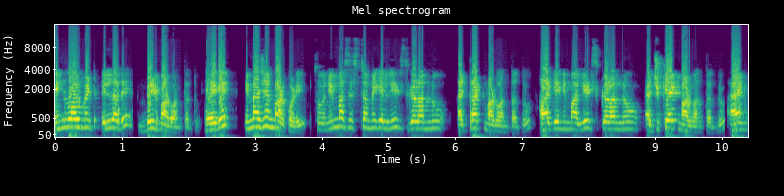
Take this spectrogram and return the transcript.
ಇನ್ವಾಲ್ವ್ಮೆಂಟ್ ಇಲ್ಲದೆ ಬಿಲ್ಡ್ ಮಾಡುವಂತದ್ದು ಹೇಗೆ? ಇಮ್ಯಾಜಿನ್ ಮಾಡ್ಕೊಳ್ಳಿ. ಸೊ ನಿಮ್ಮ ಸಿಸ್ಟಮ್ಗೆ ಲೀಡ್ಸ್ಗಳನ್ನು ಅಟ್ರಾಕ್ಟ್ ಮಾಡುವಂತದ್ದು ಹಾಗೆ ನಿಮ್ಮ ಲೀಡ್ಸ್ಗಳನ್ನು ಎಜುಕೇಟ್ ಮಾಡುವಂತದ್ದು ಅಂಡ್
